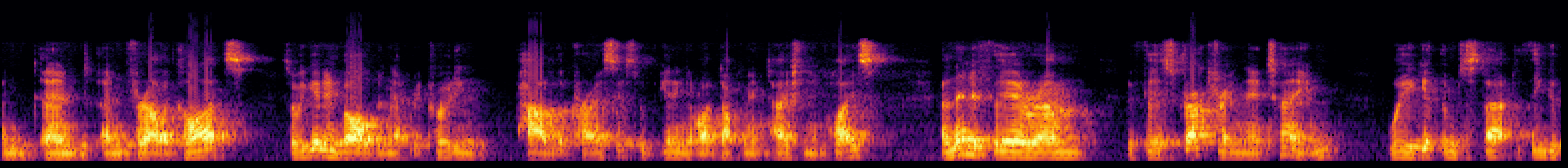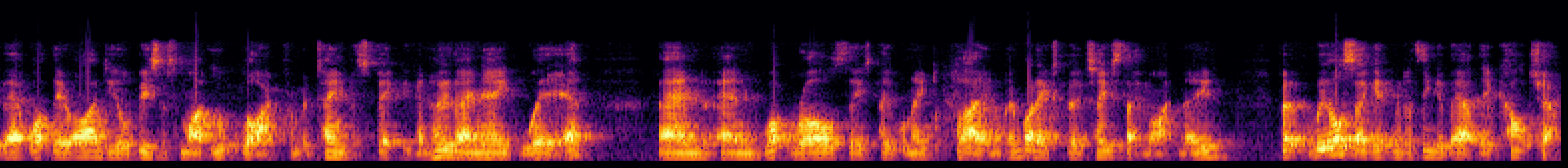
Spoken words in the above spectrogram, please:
and and and for other clients. So we get involved in that recruiting part of the process with getting the right documentation in place, and then if they're um, if they're structuring their team, we get them to start to think about what their ideal business might look like from a team perspective and who they need where and, and what roles these people need to play and, and what expertise they might need. But we also get them to think about their culture.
